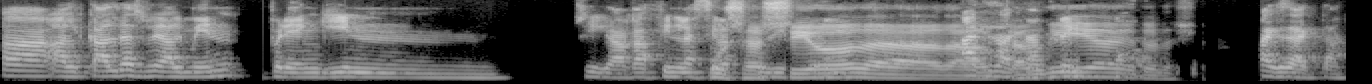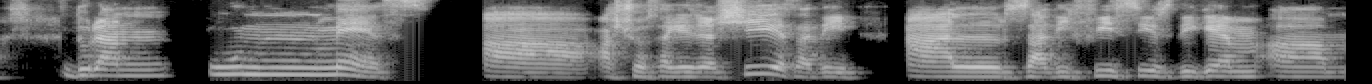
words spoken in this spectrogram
uh, alcaldes realment prenguin, o sigui, agafin les seves Possessió posicions. de, de l'alcaldia i tot això. Exacte. Durant un mes uh, això segueix així, és a dir, els edificis, diguem, um,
